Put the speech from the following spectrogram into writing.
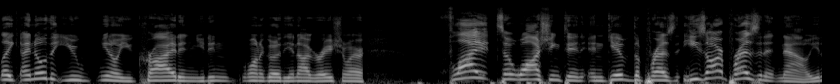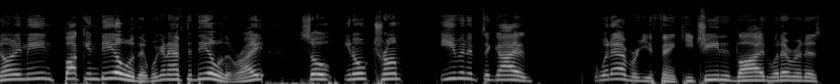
like, I know that you, you know, you cried and you didn't want to go to the inauguration where fly it to Washington and give the president. He's our president now. You know what I mean? Fucking deal with it. We're going to have to deal with it, right? So, you know, Trump, even if the guy, whatever you think, he cheated, lied, whatever it is,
